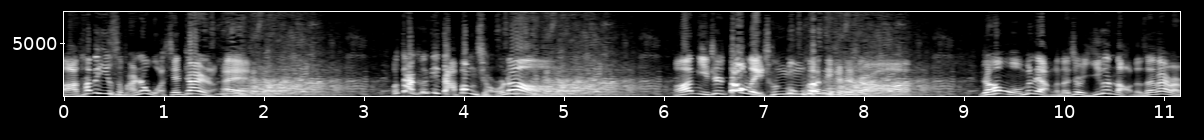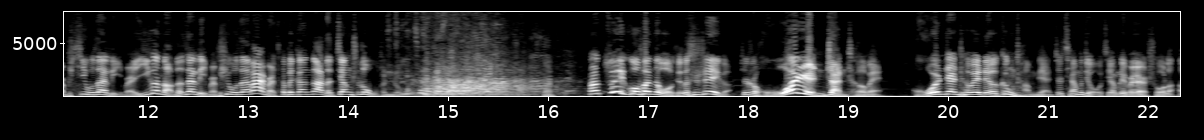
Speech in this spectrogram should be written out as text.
啊。他的意思，反正我先站上。哎，我大哥，你打棒球呢？啊，你这盗垒成功啊？你这是啊？然后我们两个呢，就是一个脑袋在外边，屁股在里边，一个脑袋在里边，屁股在外边，特别尴尬的僵持了五分钟。但最过分的，我觉得是这个，就是活人占车位。活人占车位这个更常见。就前不久节目里边也说了，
